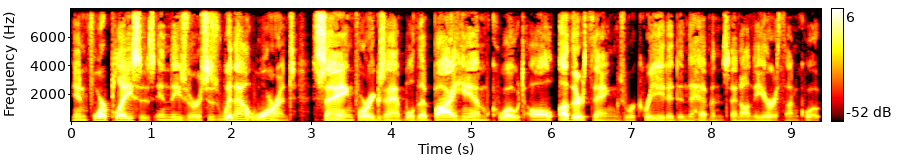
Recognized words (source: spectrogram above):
in four places in these verses without warrant, saying, for example, that by him, quote, all other things were created in the heavens and on the earth, unquote.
